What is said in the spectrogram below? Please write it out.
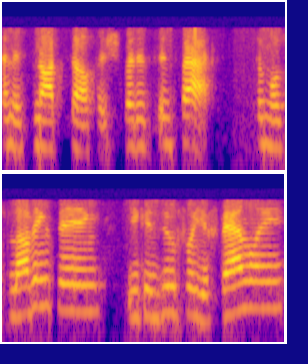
and it's not selfish, but it's in fact the most loving thing you can do for your family,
